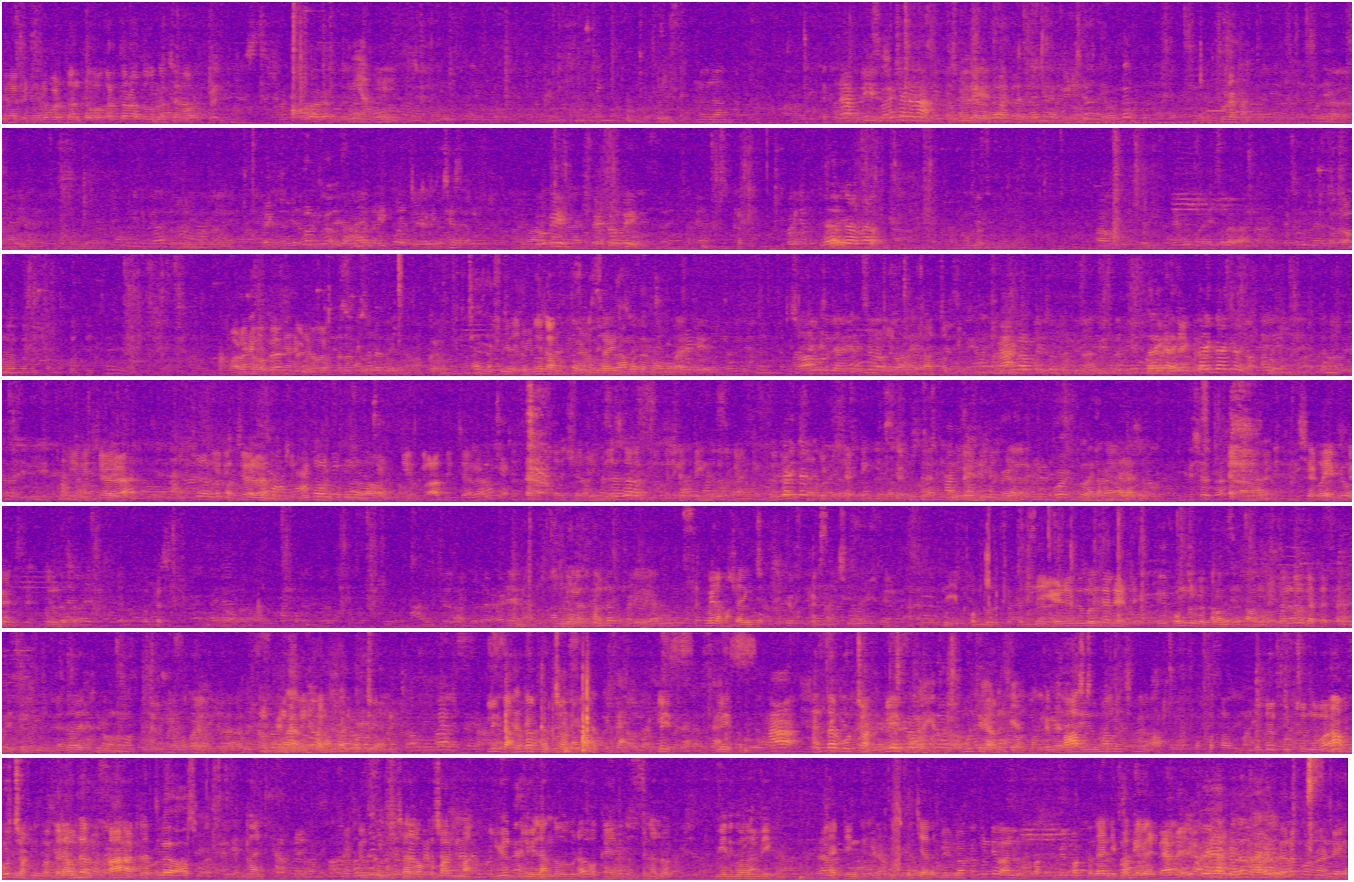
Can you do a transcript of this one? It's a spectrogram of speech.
నేను అక్కడ నిలబడతాను ఒకరి తర్వాత ఒకరు వచ్చి నిలబడతాను వాళ్ళకి అవకాశం ఇవ్వండి, ఎవరి తర్వాత. ఇది ఇచ్చారా? ఇచ్చారా మీరు క్లాత్ ఇచ్చారా ఇది ఏడెనిమిది మంది అండి ఇది పొందులు కదా పొందులు కట్టేస్తారు ప్లీజ్ అందరు కూర్చోండి. Please please. అందరు కూర్చోండి ప్లీజ్. పూర్తిగా లాస్ట్ మళ్ళీ ఒక్కసారి కూర్చోండి. అందరూ సార్ సార్. ఒక్కసారి వీళ్ళందరూ కూడా ఒక ఐదు పిల్లలు వీళ్ళు కూడా మీకు సెట్టింగ్ తీసుకొచ్చారు రండి రండి.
